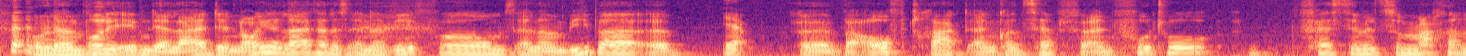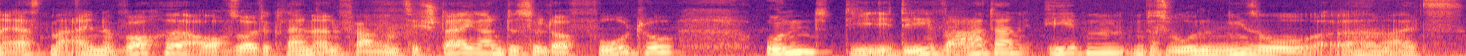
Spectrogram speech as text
und dann wurde eben der, der neue Leiter des NRW-Forums, Alan Bieber, äh, Ja. äh, beauftragt, ein Konzept für ein Fotofestival zu machen. Erstmal eine Woche, auch sollte klein anfangen und sich steigern, Düsseldorf Foto. Und die Idee war dann eben, das wurde nie so äh, als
